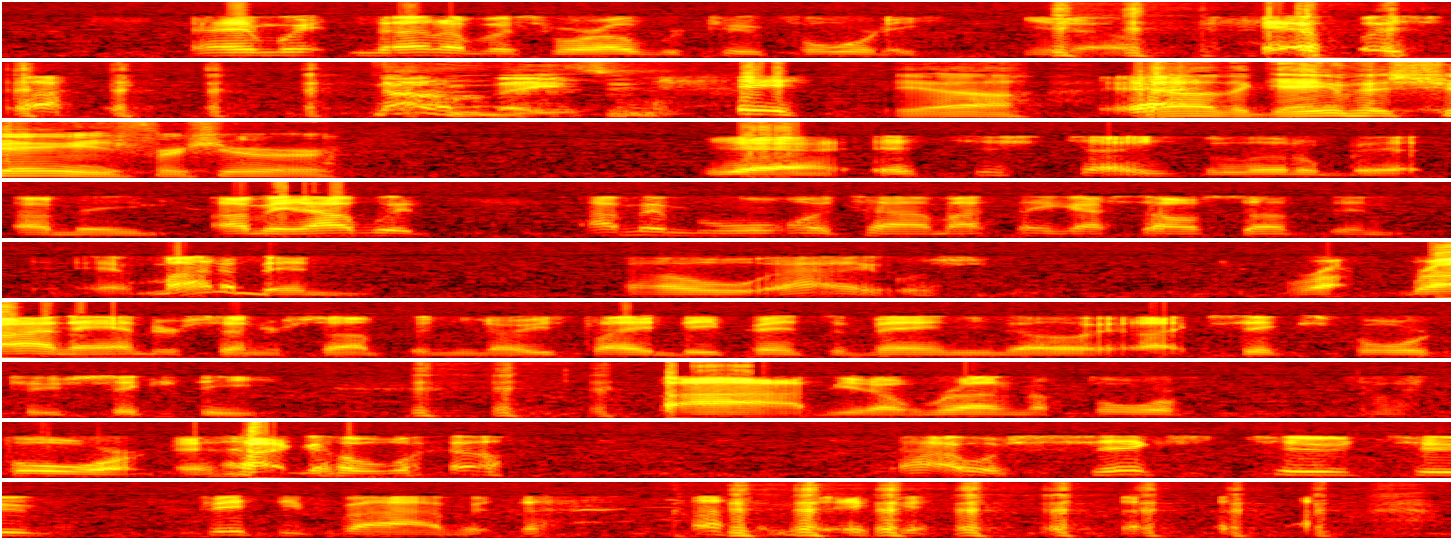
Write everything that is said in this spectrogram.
and we, none of us were over 240. You know, it was like, not amazing. yeah. yeah, yeah. The game has changed for sure. Yeah, it's just changed a little bit. I mean, I mean, I would. I remember one time. I think I saw something. It might have been. Oh, I think it was Ryan Anderson or something. You know, he's playing defensive end. You know, at like six four, two sixty five. You know, running a four four, and I go, well, I was six two two fifty five at the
